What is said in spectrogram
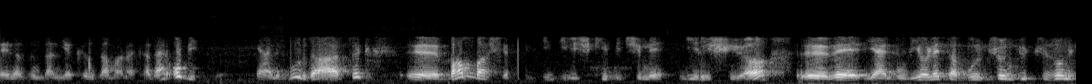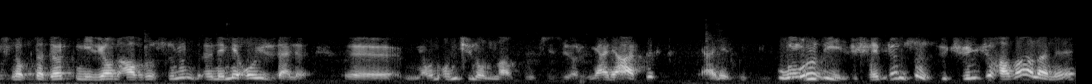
en azından yakın zamana kadar. O bitti. Yani burada artık e, bambaşka bir ilişki biçimi gelişiyor E, ve yani bu Violeta Bulç'un 313.4 milyon avrosunun önemi o yüzden e, onun, için onun altını çiziyorum. Yani artık yani umru değil düşünebiliyor musunuz? Üçüncü havaalanı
